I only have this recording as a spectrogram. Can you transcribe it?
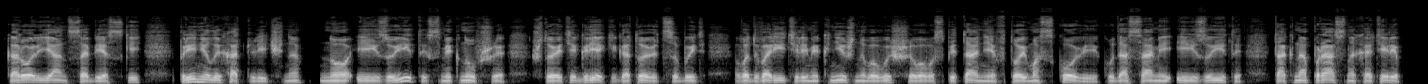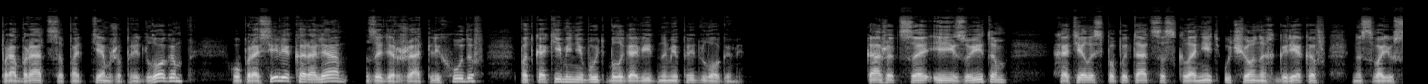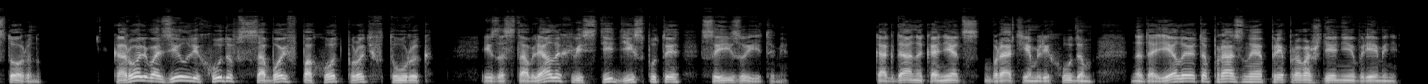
Король Ян Собесский принял их отлично, но иезуиты, смекнувшие, что эти греки готовятся быть водворителями книжного высшего воспитания в той Московии, куда сами иезуиты так напрасно хотели пробраться под тем же предлогом, упросили короля задержать лихудов под какими-нибудь благовидными предлогами. Кажется, иезуитам хотелось попытаться склонить ученых-греков на свою сторону. Король возил лихудов с собой в поход против турок и заставлял их вести диспуты с иезуитами. Когда, наконец, братьям Лихудам надоело это праздное препровождение времени,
